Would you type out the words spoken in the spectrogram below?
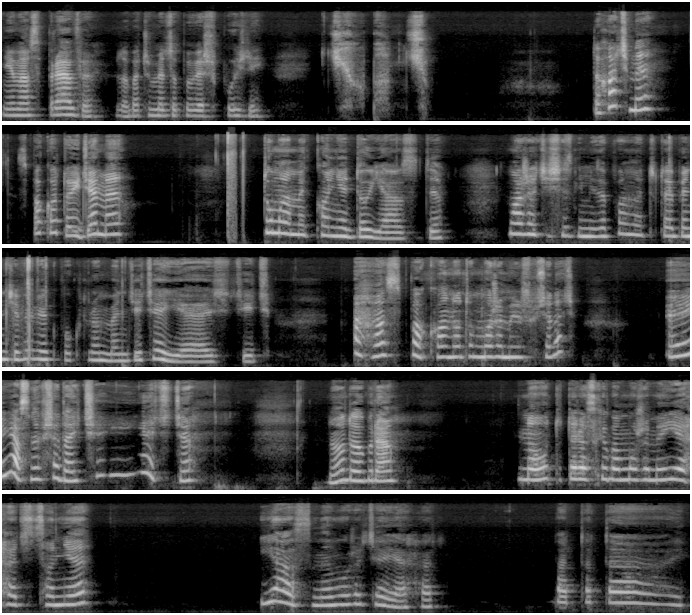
nie ma sprawy. Zobaczymy, co powiesz później. Cicho bądź. To chodźmy. Spoko, to idziemy. Tu mamy konie do jazdy. Możecie się z nimi zapoznać. Tutaj będzie wybieg, po którym będziecie jeździć. Aha, spoko. No to możemy już wsiadać? E, jasne, wsiadajcie i jedźcie. No dobra. No, to teraz chyba możemy jechać, co nie? Jasne, możecie jechać. Patataj.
